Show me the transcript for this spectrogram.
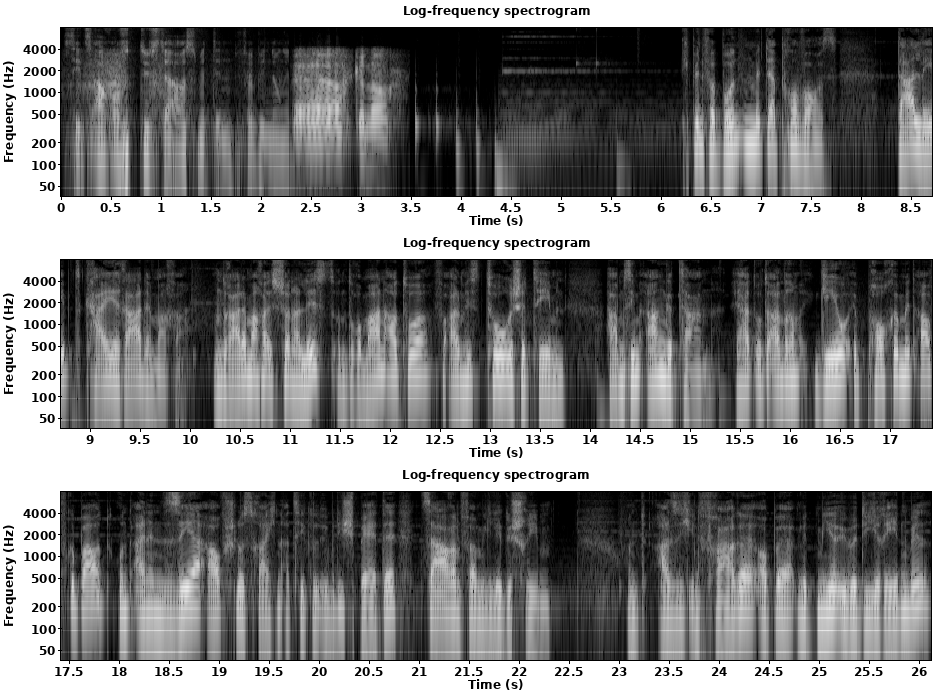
sieht es auch oft düster aus mit den Verbindungen. Ja, ja, genau. Ich bin verbunden mit der Provence. Da lebt Kai Rademacher. Und Rademacher ist Journalist und Romanautor, vor allem historische Themen haben es ihm angetan. Er hat unter anderem Geo-Epoche mit aufgebaut und einen sehr aufschlussreichen Artikel über die späte Zarenfamilie geschrieben. Und als ich ihn frage, ob er mit mir über die reden will,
